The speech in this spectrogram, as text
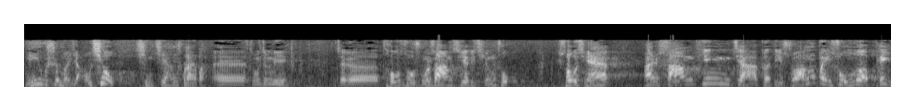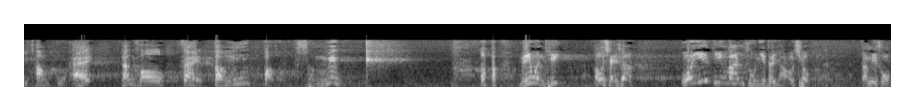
你有什么要求，请讲出来吧。呃，总经理，这个投诉书上写的清楚，首先按商品价格的双倍数额赔偿顾开，然后再登报声明。哈哈，没问题，老先生，我一定满足你的要求。张秘书，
